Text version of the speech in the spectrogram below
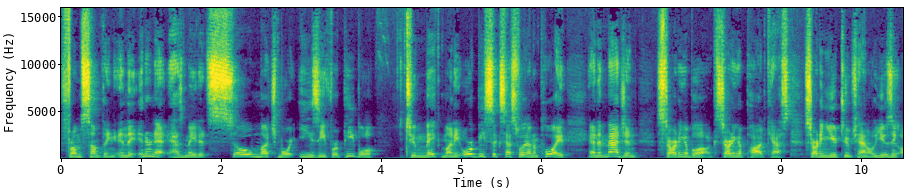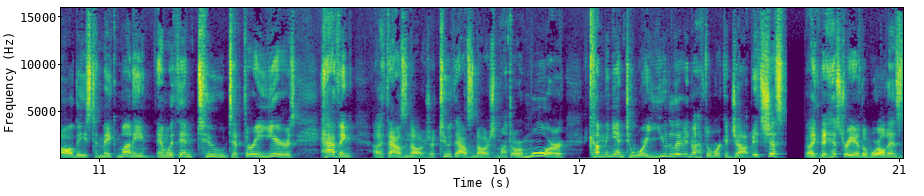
from something. And the internet has made it so much more easy for people to make money or be successfully unemployed. And imagine starting a blog, starting a podcast, starting a YouTube channel, using all these to make money. And within two to three years, having a $1,000 or $2,000 a month or more coming in to where you literally don't have to work a job. It's just like the history of the world has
